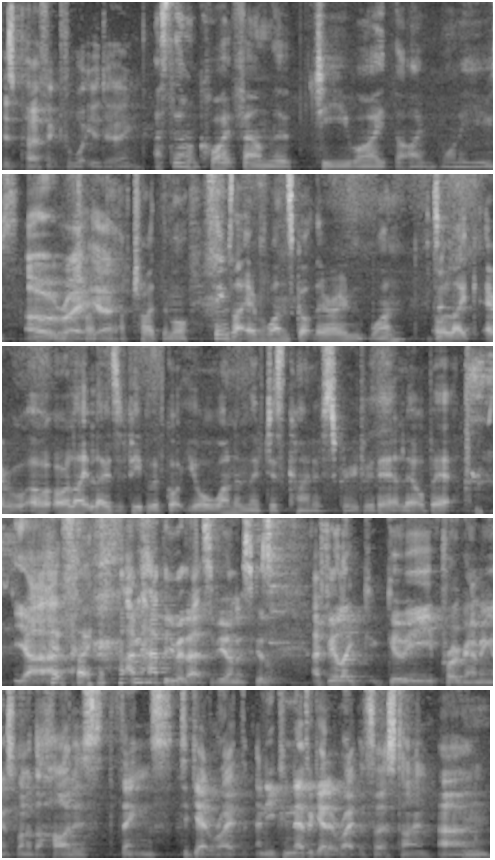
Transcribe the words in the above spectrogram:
is perfect for what you're doing. I still haven't quite found the GUI that I want to use. Oh right, Tried- yeah. I've tried them all. Seems like everyone's got their own one, or like every, or, or like loads of people have got your one, and they've just kind of screwed with it a little bit. Yeah, like- I, am happy with that to be honest because I feel like GUI programming is one of the hardest things to get right, and you can never get it right the first time. Um,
